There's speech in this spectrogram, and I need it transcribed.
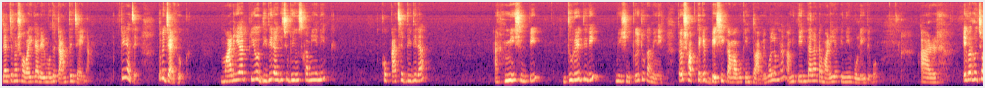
যার জন্য সবাইকে আর এর মধ্যে টানতে চাই না। ঠিক আছে? তবে যাই হোক, মারিয়ার প্রিয় দিদিরা কিছু ভিউজ কামিয়ে নিক। খুব কাছের দিদিরা আর মি শিল্পী, দূরের দিদি, মি শিল্পী একটু কামিয়ে নিক। তবে সব থেকে বেশি কামাবো কিন্তু আমি, বললাম না, আমি তিনতলাটা মারিয়াকে নিয়ে বলেই দেবো। আর এবার হচ্ছে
